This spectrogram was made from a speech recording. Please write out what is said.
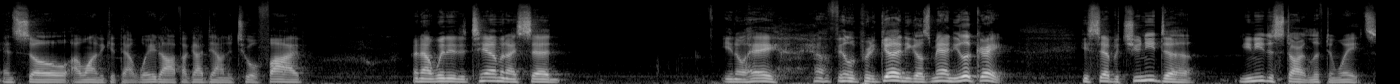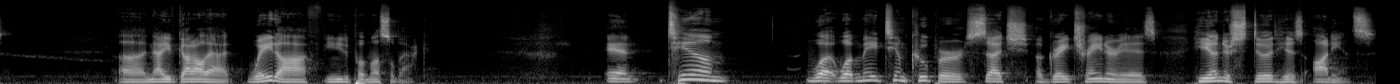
and so I wanted to get that weight off. I got down to 205, and I went into Tim and I said, you know, hey, I'm feeling pretty good. And he goes, man, you look great. He said, but you need to, you need to start lifting weights. Uh, now you've got all that weight off. You need to put muscle back. And Tim, what what made Tim Cooper such a great trainer is he understood his audience,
